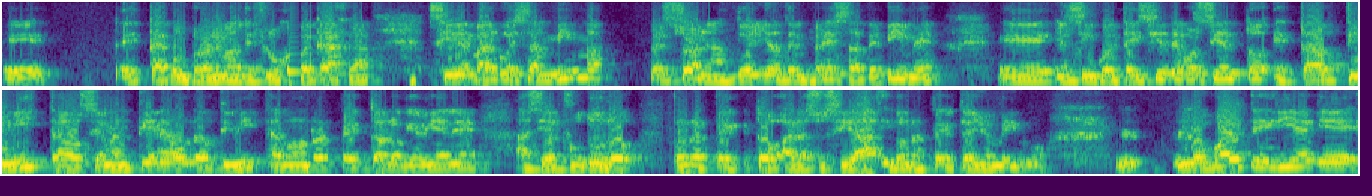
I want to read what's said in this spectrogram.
eh, está con problemas de flujo de caja. Sin embargo, esas mismas personas, dueños de empresas, de pyme, eh, el 57% está optimista o se mantiene aún optimista con respecto a lo que viene hacia el futuro, con respecto a la sociedad y con respecto a ellos mismos. Lo cual te diría que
